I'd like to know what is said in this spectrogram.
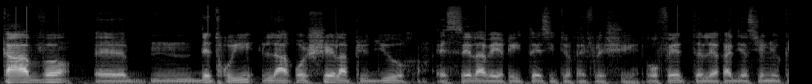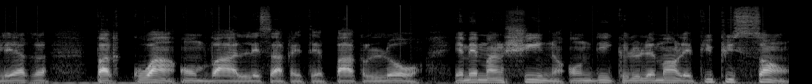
cave euh, détruit la rocher la plus dure. Et c'est la vérité si tu réfléchis. Au fait, les radiations nucléaires, par quoi on va les arrêter? Par l'eau. Et même en Chine, on dit que l'élément le plus puissant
